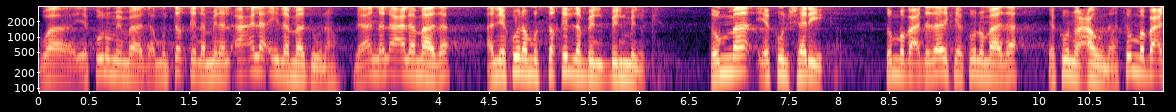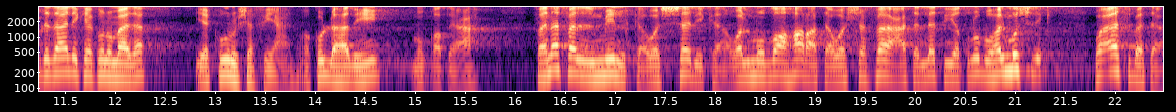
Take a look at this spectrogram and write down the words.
ويكون من ماذا؟ منتقلا من الأعلى إلى ما دونه. لأن الأعلى ماذا؟ أن يكون مستقلا بالملك ثم يكون شريكا ثم بعد ذلك يكون ماذا؟ يكون عونا ثم بعد ذلك يكون ماذا؟ يكون شفيعا وكل هذه منقطعة. فنفى الملك والشركة والمظاهرة والشفاعة التي يطلبها المشرك وأثبت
